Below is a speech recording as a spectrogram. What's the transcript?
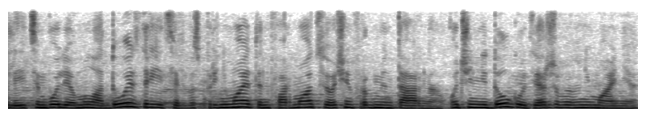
зрители, и тем более молодой зритель, воспринимает информацию очень очень фрагментарно, очень недолго удерживая внимание.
